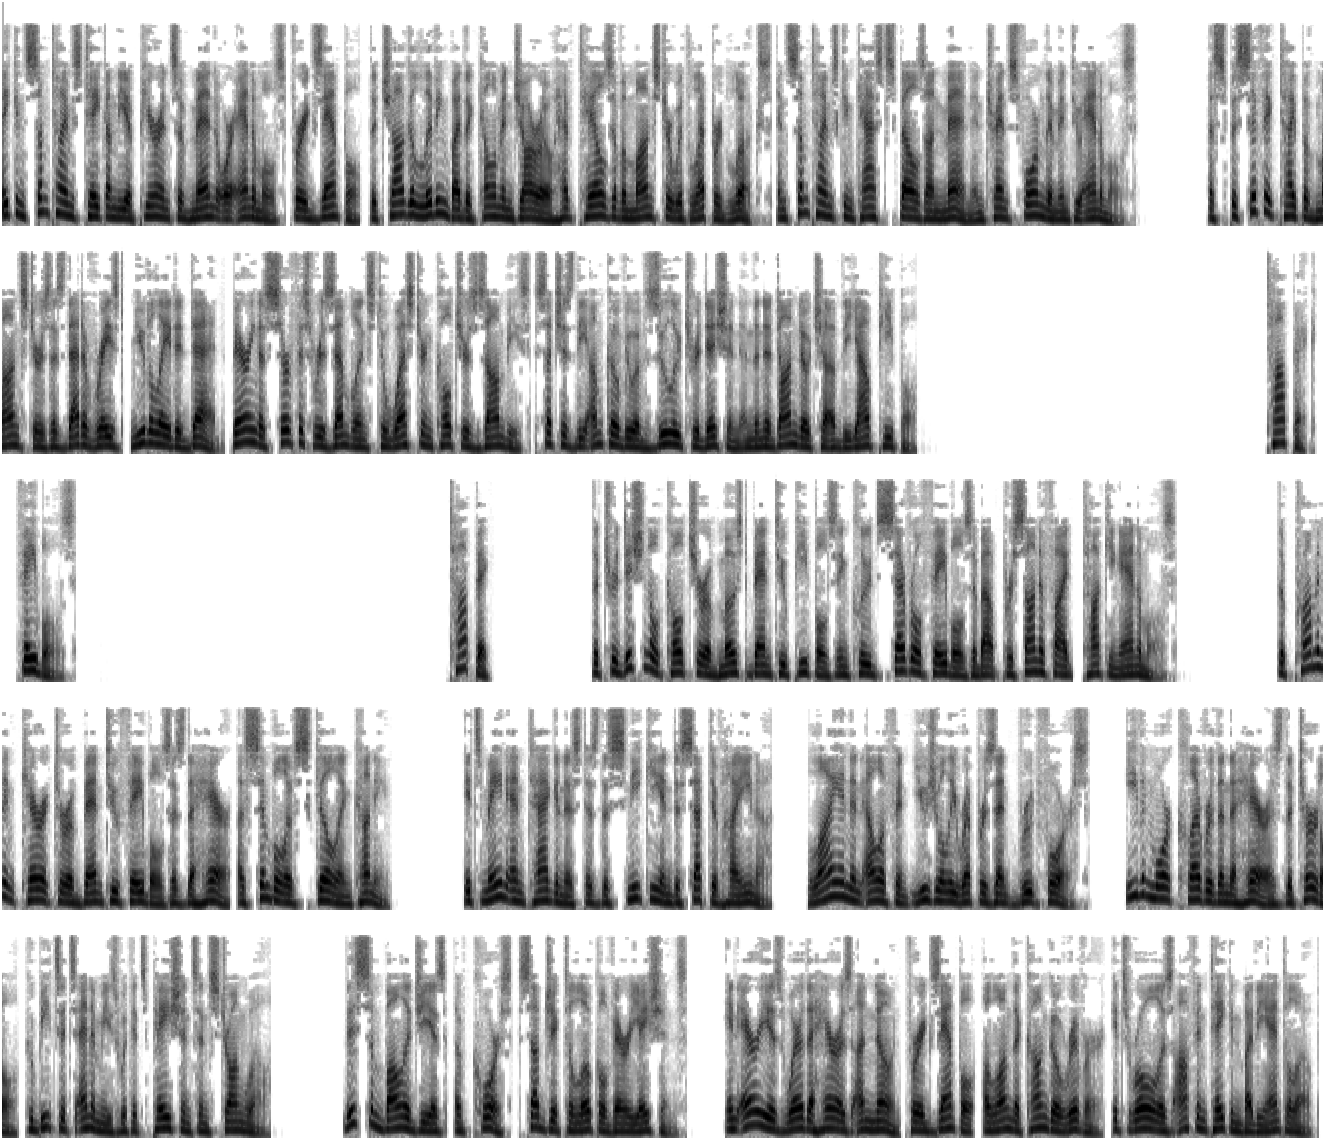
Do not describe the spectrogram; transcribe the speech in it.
They can sometimes take on the appearance of men or animals for example, the chaga living by the Kilimanjaro have tails of a monster with leopard looks and sometimes can cast spells on men and transform them into animals. A specific type of monsters is that of raised, mutilated dead, bearing a surface resemblance to Western culture's zombies such as the Umkovu of Zulu tradition and the Ndondocha of the Yao people. Fables The traditional culture of most Bantu peoples includes several fables about personified, talking animals. The prominent character of Bantu fables is the hare, a symbol of skill and cunning. Its main antagonist is the sneaky and deceptive hyena. Lion and elephant usually represent brute force. Even more clever than the hare is the turtle, who beats its enemies with its patience and strong will. This symbology is, of course, subject to local variations. In areas where the hare is unknown for example, along the Congo River, its role is often taken by the antelope.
